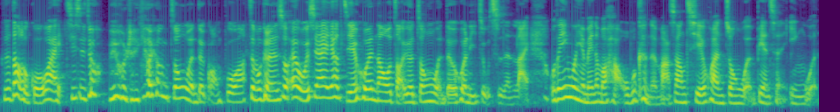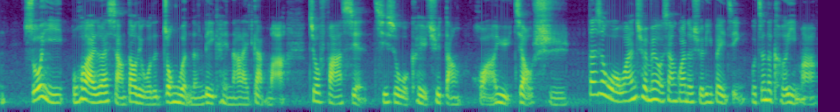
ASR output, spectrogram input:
可是到了国外，其实就没有人要用中文的广播啊！怎么可能说，哎，我现在要结婚，然后我找一个中文的婚礼主持人来？我的英文也没那么好，我不可能马上切换中文变成英文。所以我后来就在想，到底我的中文能力可以拿来干嘛？就发现，其实我可以去当华语教师。但是我完全没有相关的学历背景，我真的可以吗？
